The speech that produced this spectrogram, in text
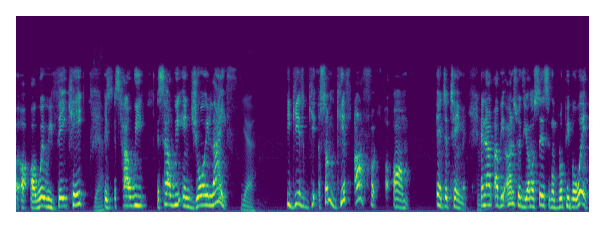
a, a way we vacate, Yeah. is it's how we it's how we enjoy life. Yeah. He gives gi- some gifts are for uh, um entertainment. Mm-hmm. And I'll, I'll be honest with you. I'm gonna say this is gonna blow people away.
